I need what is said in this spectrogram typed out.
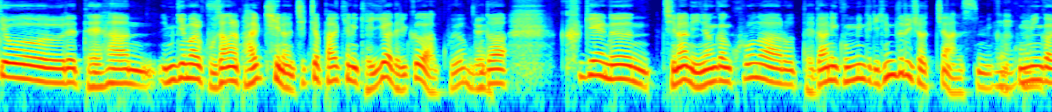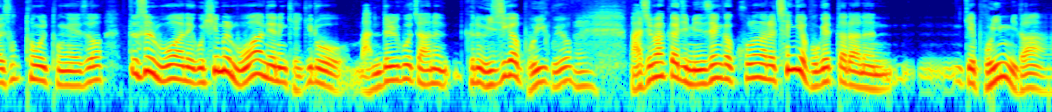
6개월에 대한 임기 말 구상을 밝히는 직접 밝히는 계기가 될 것 같고요. 네. 보다 크게는 지난 2년간 코로나로 대단히 국민들이 힘들으셨지 않습니까? 음, 음. 국민과의 소통을 통해서 뜻을 모아내고 힘을 모아내는 계기로 만들고자 하는 그런 의지가 보이고요. 음. 마지막까지 민생과 코로나를 챙겨보겠다라는 게 보입니다.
